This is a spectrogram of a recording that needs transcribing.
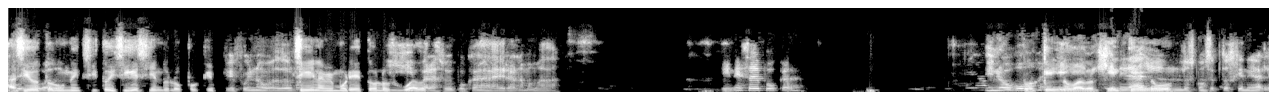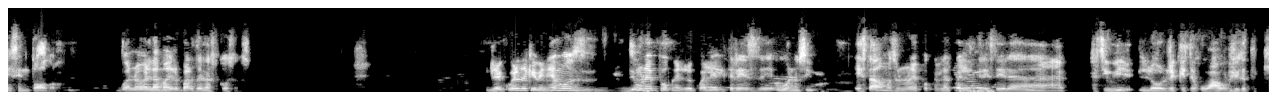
ha sido todo un éxito y sigue siéndolo porque Que fue innovador. sigue en la memoria de todos los y jugadores? para su época era la mamada. En esa época innovó ¿Por qué innovador? en ¿Qué- qué general innovó? en los conceptos generales en todo. Bueno, en la mayor parte de las cosas. Recuerda que veníamos de una época en la cual el 3D, bueno, sí, estábamos en una época en la cual el 3D era casi lo requete, wow, fíjate qué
